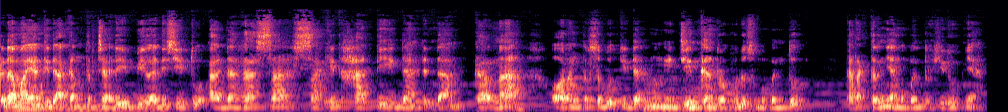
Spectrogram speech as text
Kedamaian tidak akan terjadi bila di situ ada rasa sakit hati dan dendam karena orang tersebut tidak mengizinkan Roh Kudus membentuk karakternya yang membentuk hidupnya.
